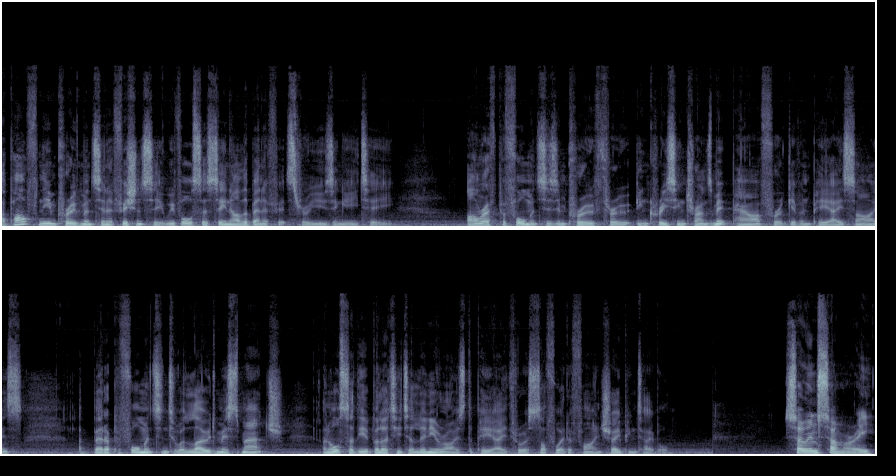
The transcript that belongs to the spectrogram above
Apart from the improvements in efficiency, we've also seen other benefits through using ET. RF performance is improved through increasing transmit power for a given PA size, a better performance into a load mismatch, and also the ability to linearize the PA through a software-defined shaping table. So in summary,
